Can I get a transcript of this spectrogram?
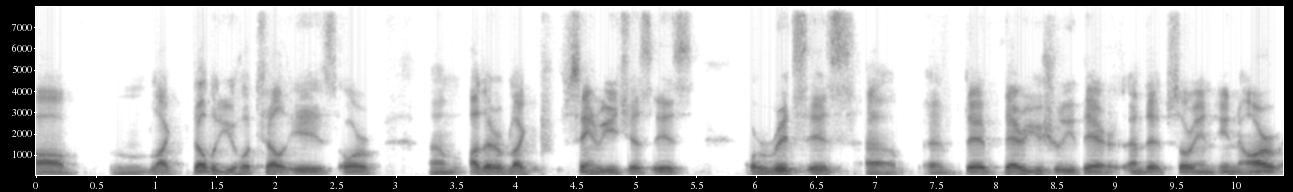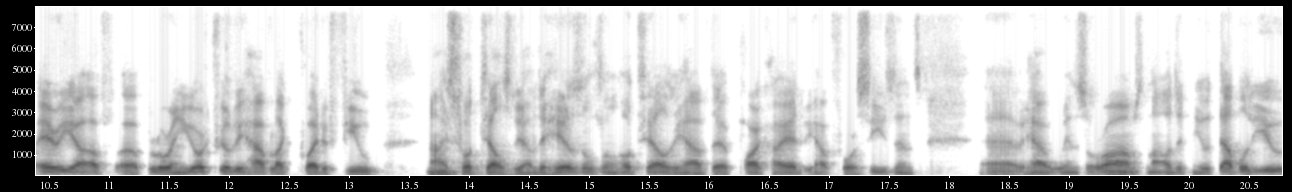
um, like W Hotel is, or um, other like St. Regis is, or Ritz is, uh, uh, they're, they're usually there. And the, so in, in our area of uh, Bloor and Yorkville, we have like quite a few nice hotels. We have the Hazelton Hotel, we have the Park Hyatt, we have Four Seasons, uh, we have Windsor Arms, now the new W,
